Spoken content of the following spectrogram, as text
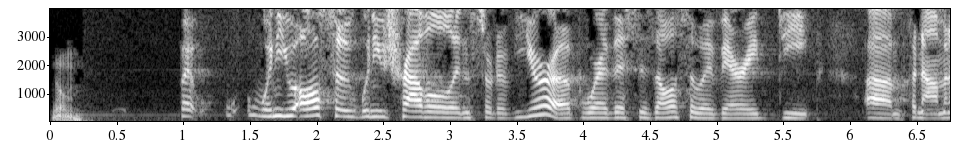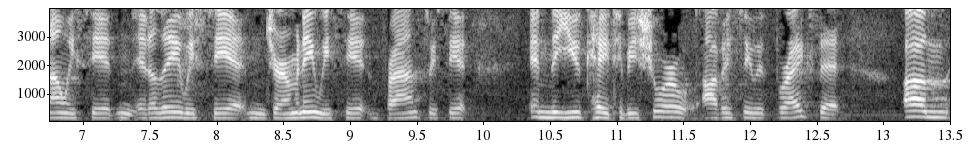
You know. But when you also, when you travel in sort of Europe, where this is also a very deep um, phenomenon, we see it in Italy, we see it in Germany, we see it in France, we see it in the UK, to be sure, obviously with Brexit. Um,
